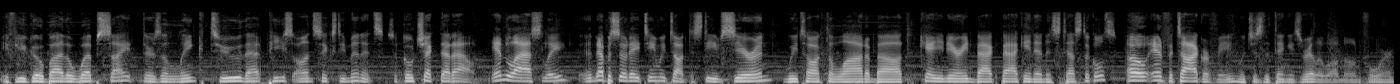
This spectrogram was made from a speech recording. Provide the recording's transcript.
If you go by the website, there's a link to that piece on 60 Minutes. So go check that out. And lastly, in episode 18, we talked to Steve Siren. We talked a lot about canyoneering, backpacking, and his testicles. Oh, and photography, which is the thing he's really well known for,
